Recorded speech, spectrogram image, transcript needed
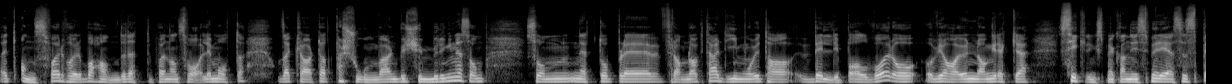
et ansvar for å behandle dette på en ansvarlig måte. Og det er klart at Personvernbekymringene som, som nettopp ble framlagt her, de må vi ta veldig på alvor. Og, og vi har jo en lang rekke sikringsmekanismer i SSB,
